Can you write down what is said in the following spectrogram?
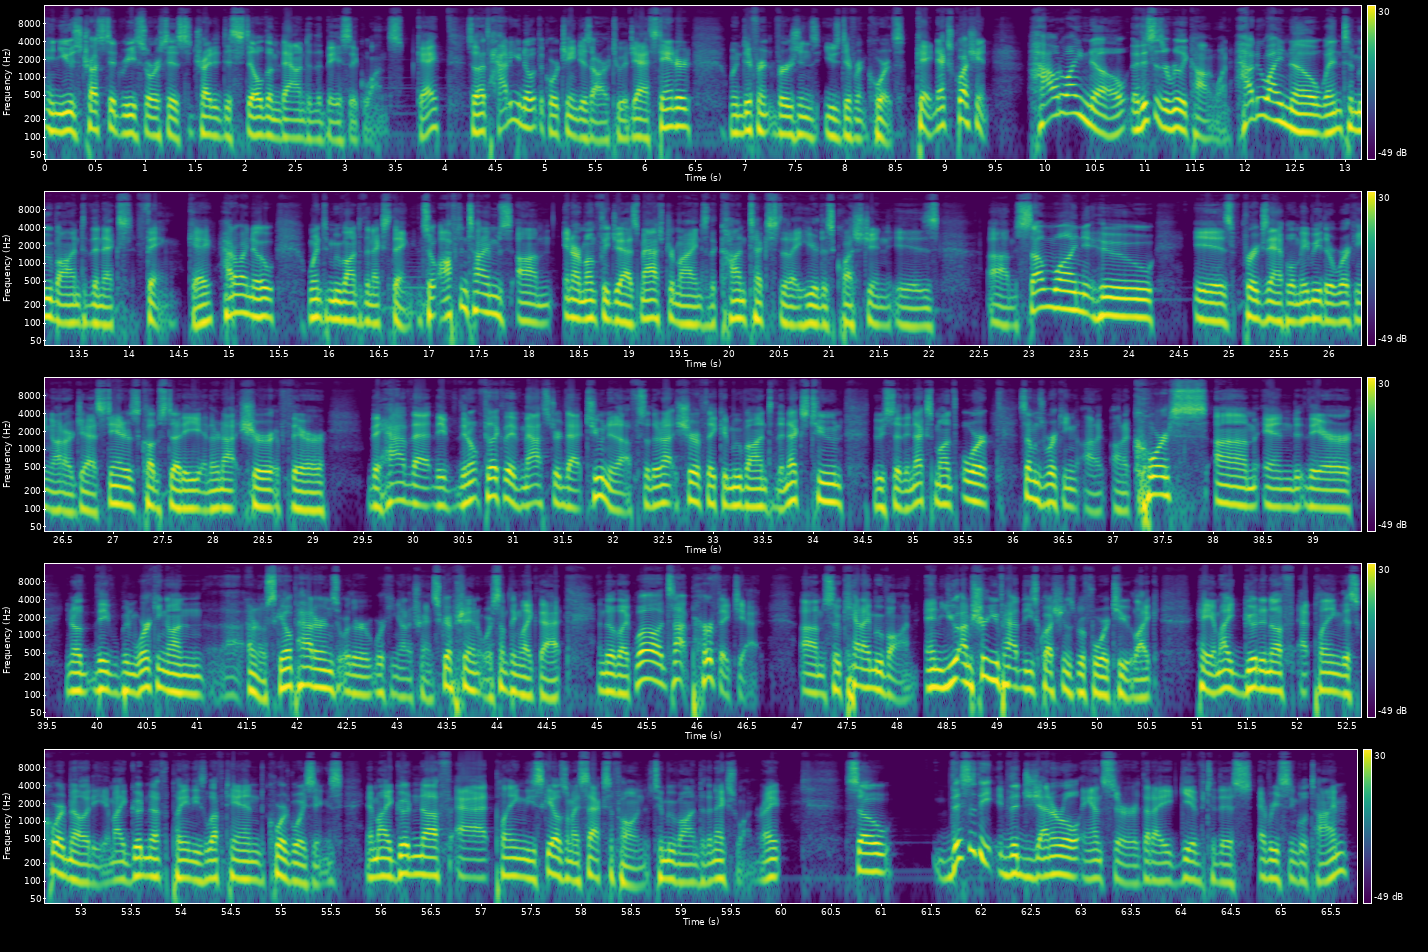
and use trusted resources to try to distill them down to the basic ones. Okay. So that's how do you know what the chord changes are to a jazz standard when different versions use different chords? Okay. Next question. How do I know that this is a really common one? How do I know when to move on to the next thing? Okay. How do I know when to move on to the next thing? So oftentimes, um, in our monthly jazz masterminds, the context that I hear this question is, um, someone who is, for example, maybe they're working on our jazz standards club study and they're not sure if they're they have that they they don't feel like they've mastered that tune enough. So they're not sure if they can move on to the next tune we say the next month or someone's working on a, on a course um, and they're you know they've been working on uh, i don't know scale patterns or they're working on a transcription or something like that. And they're like well it's not perfect yet um, so can I move on? And you, I'm sure you've had these questions before too. Like, hey, am I good enough at playing this chord melody? Am I good enough playing these left hand chord voicings? Am I good enough at playing these scales on my saxophone to move on to the next one? Right. So this is the the general answer that I give to this every single time.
